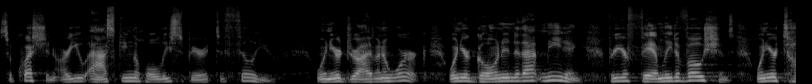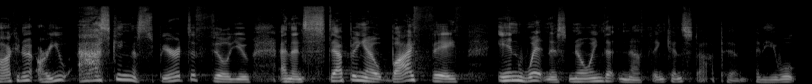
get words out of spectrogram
So, question Are you asking the Holy Spirit to fill you? When you're driving to work, when you're going into that meeting for your family devotions, when you're talking to, it? are you asking the Spirit to fill you and then stepping out by faith in witness, knowing that nothing can stop him and he will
